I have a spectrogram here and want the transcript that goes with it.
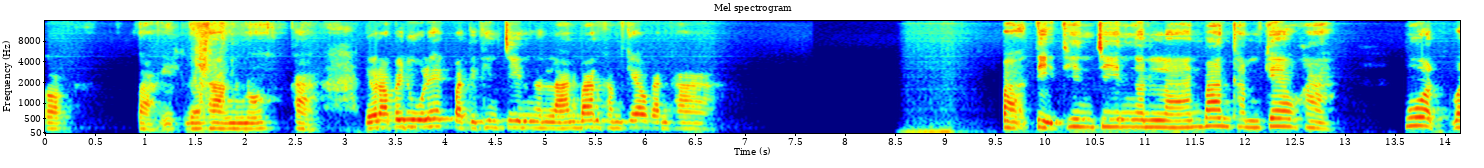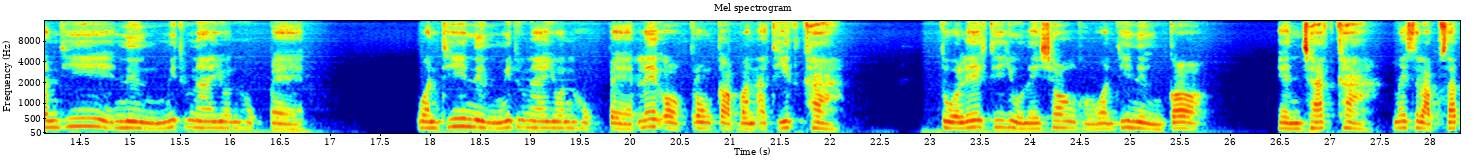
ก็ ฝากอีกแนวทางหนึ่งเนาะค่ะ เดี๋ยวเราไปดูเลขปฏิทินจีนเงินล้านบ้านคำแก้วกันค่ะ ปฏิทินจีนเงินล้านบ้านคำแก้วค่ะ งวดวันที่หนึ่งมิถุนายนหกแปดวันที่หนึ่งมิถุนายนหกแปดเลขออกตรงกับวันอาทิตย์ค่ะ ตัวเลขที่อยู่ในช่องของวันที่หนึ่งก็เห็นชัดค่ะ ไม่สลับซับ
